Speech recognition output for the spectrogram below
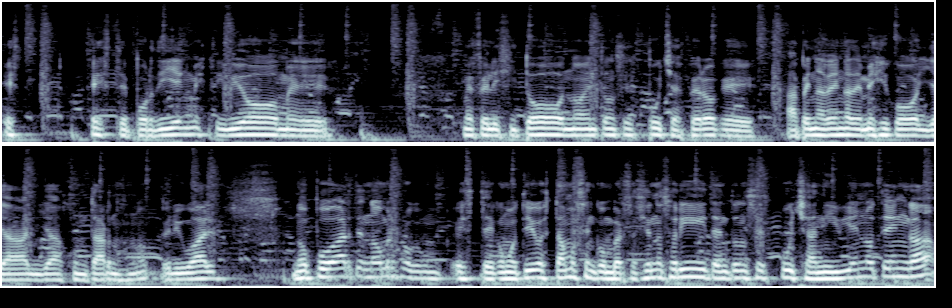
es- este, por DM me escribió, me, me felicitó, ¿no? Entonces, pucha, espero que apenas venga de México ya, ya juntarnos, ¿no? Pero igual, no puedo darte nombres porque, este, como te digo, estamos en conversaciones ahorita, entonces, pucha, ni bien lo tenga,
